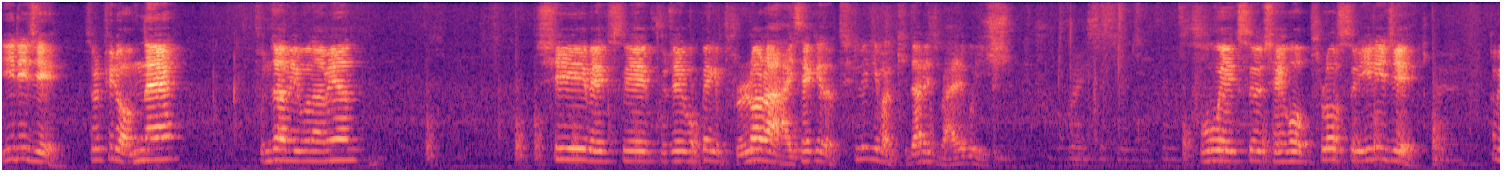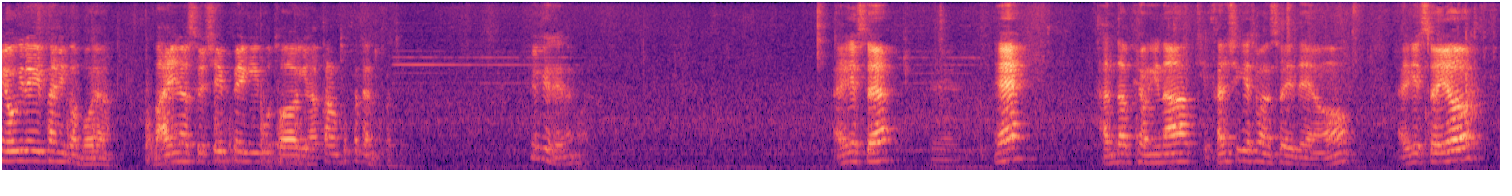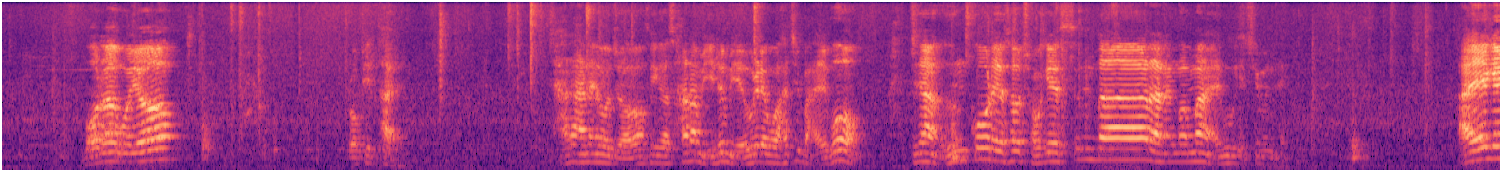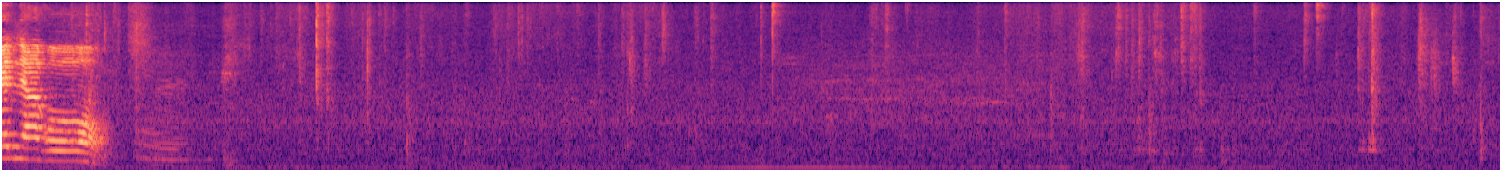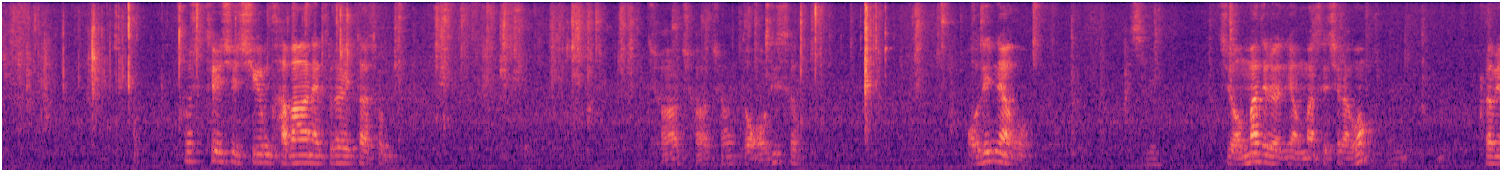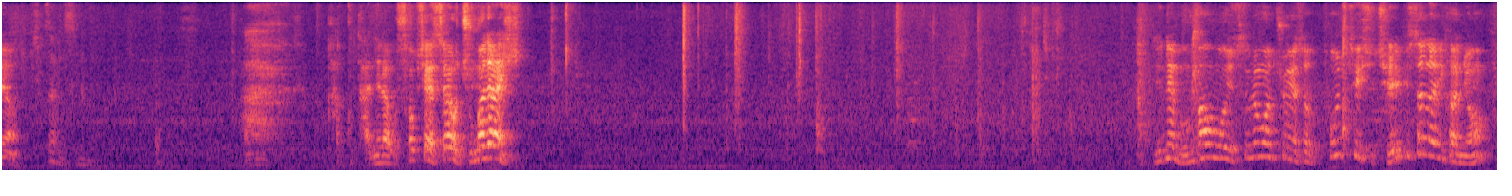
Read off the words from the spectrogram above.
1이지. 쓸 필요 없네. 분자 미분하면 10x의 9제곱 빼기 불러라. 이 새끼들 틀리기만 기다리지 말고 이씨. 9x 제곱 플러스 1이지. 그럼 여기 대입하니까 뭐야? 마이너스 10 빼기고 더하기 아까랑 똑같아 똑같아. 이렇게 되는 거야. 알겠어요? 예? 단답형이나 객관식에서만 써야 돼요. 알겠어요? 뭐라고요? 로피탈. 잘안 외우죠. 그러니까 사람 이름 외우려고 하지 말고 그냥 은꼴에서 저게 쓴다라는 것만 알고 계시면 돼. 알겠냐고. 포스트잇이 지금 가방 안에 들어있다 손. 저 저 저? 어디 있냐고? 집에 지금 엄마 들였니? 엄마 쓰시라고? 그러면 식사 있습니다. 갖고 다니라고 수업 시간에 쓰라고 준 거잖아. 씨. 니네 문방구 쓰는 것 중에서 포스트잇이 제일 비싸다니까요.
